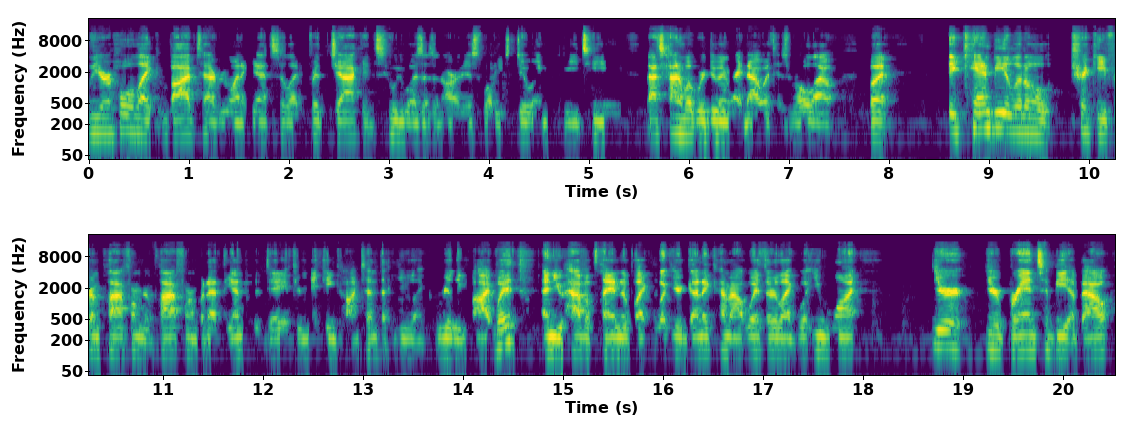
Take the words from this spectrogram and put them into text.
your whole like vibe to everyone again. So like for Jack, it's who he was as an artist, what he's doing, the team. That's kind of what we're doing right now with his rollout. But it can be a little tricky from platform to platform but at the end of the day if you're making content that you like really vibe with and you have a plan of like what you're gonna come out with or like what you want your your brand to be about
